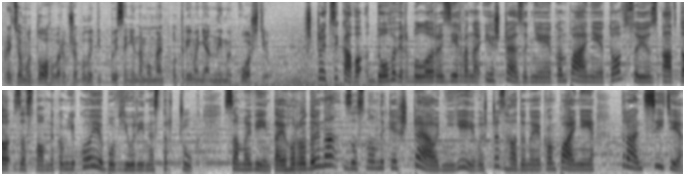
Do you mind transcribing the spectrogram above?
При цьому договори вже були підписані на момент отримання ними коштів. Що цікаво, договір було розірвано іще з однією компанією ТОВ «Союз Авто», засновником якої був Юрій Нестерчук. Саме він та його родина засновники ще однієї вище згаданої компанії Транссіті.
